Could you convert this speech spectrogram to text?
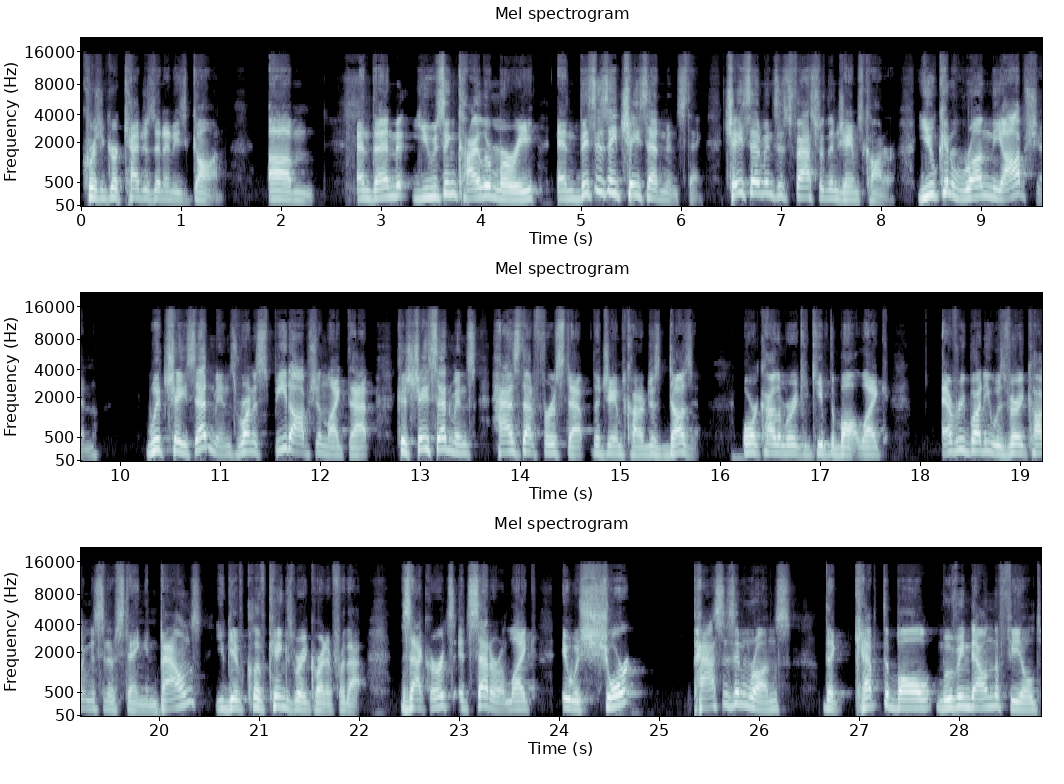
Christian Kirk catches it and he's gone. Um, and then using Kyler Murray, and this is a Chase Edmonds thing. Chase Edmonds is faster than James Conner. You can run the option with Chase Edmonds, run a speed option like that, because Chase Edmonds has that first step that James Conner just doesn't. Or Kyler Murray can keep the ball. Like everybody was very cognizant of staying in bounds. You give Cliff Kingsbury credit for that. Zach Ertz, etc. Like it was short passes and runs that kept the ball moving down the field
